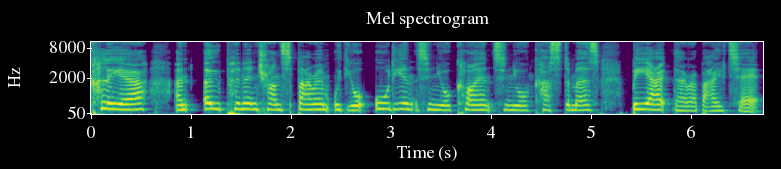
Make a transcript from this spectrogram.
clear and open and transparent with your audience and your clients and your customers. Be out there about it.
